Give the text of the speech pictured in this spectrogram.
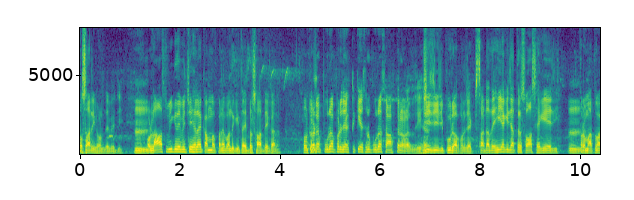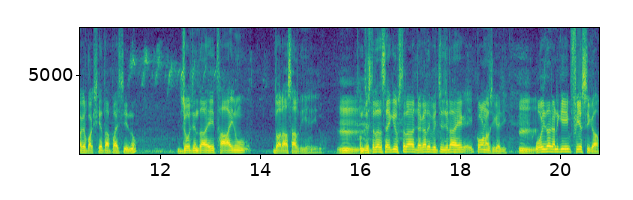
ਉਸਾਰੀ ਹੋਣ ਦੇ ਵਿੱਚ ਜੀ। ਹੂੰ। ਹੁਣ ਲਾਸਟ ਵੀਕ ਦੇ ਵਿੱਚ ਇਹ ਵਾਲਾ ਕੰਮ ਆਪਾਂ ਨੇ ਬੰਦ ਕੀਤਾ ਜੀ ਬਰਸਾਤ ਦੇ ਕਾਰਨ। ਹੁਣ ਤੁਹਾਡਾ ਪੂਰਾ ਪ੍ਰੋਜੈਕਟ ਕੇਸ ਨੂੰ ਪੂਰਾ ਸਾਫ਼ ਕਰਾਉਣਾ ਤੁਸੀਂ ਹੈ? ਜੀ ਜੀ ਜੀ ਪੂਰਾ ਪ੍ਰੋਜੈਕਟ। ਸਾਡਾ ਤਾਂ ਇਹੀ ਹੈ ਕਿ ਜਦ ਤੱਕ ਸਵਾਸ ਹੈਗੇ ਆ ਜੀ। ਹੂੰ। ਪਰਮਾਤਮਾ ਅਗਰ ਬਖਸ਼ੇ ਤਾਂ ਆਪਾਂ ਇਸ ਚੀਜ਼ ਨੂੰ ਜੋ ਜਿੰਦਾ ਇਹ ਥਾ ਇਹਨੂੰ ਦੁਆਰਾ ਸਾਰ ਦਈਏ ਜੀ ਇਹਨੂੰ। ਹੂੰ। ਹੁਣ ਜਿਸ ਤਰ੍ਹਾਂ ਦੱਸਿਆ ਕਿ ਉਸ ਤਰ੍ਹਾਂ ਜਗ੍ਹਾ ਦੇ ਵਿੱਚ ਜਿਹੜਾ ਹੈ ਇਹ ਕੌਣਾ ਸੀਗਾ ਜੀ? ਹੂੰ। ਉਹ ਇਹਦਾ ਯਾਨੀ ਕਿ ਫੇਸ ਸੀਗਾ।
